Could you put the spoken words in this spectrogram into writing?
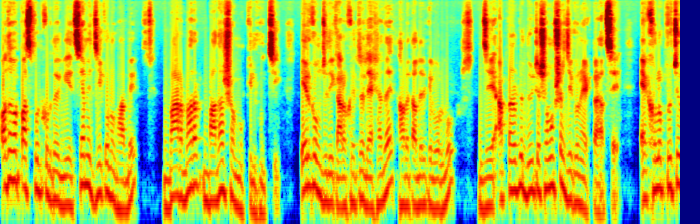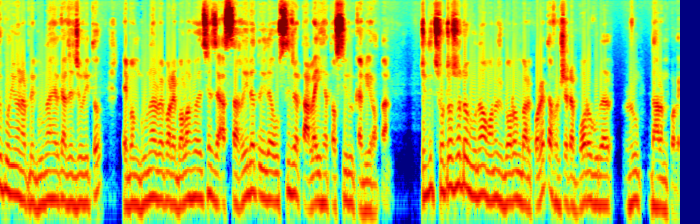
অথবা পাসপোর্ট করতে গিয়েছি, আমি যে কোনো ভাবে বারবার বাধার সম্মুখীন হচ্ছি। এরকম যদি কারও ক্ষেত্রে দেখা যায় তাহলে তাদেরকে বলব যে আপনার উপরে দুইটা সমস্যার যে কোনো একটা আছে। এক হলো প্রচুর পরিমাণ আপনি গুনাহের কাজে জড়িত এবং গুনার ব্যাপারে বলা হয়েছে যে আস্তাগিরাতু ইদা উসিরা তালাইহা তাসিরু কাবীরাতান। যদি ছোট ছোট গুনাহ মানুষ বরংবার করে, তখন সেটা বড় গুনার রূপ ধারণ করে।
